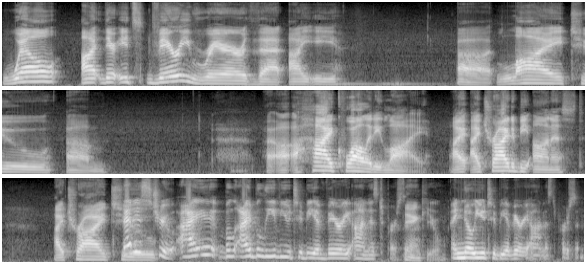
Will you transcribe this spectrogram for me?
well, I there. It's very rare that I uh, lie to um, a, a high quality lie. I, I try to be honest. I try to. That is true. I I believe you to be a very honest person. Thank you. I know you to be a very honest person.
